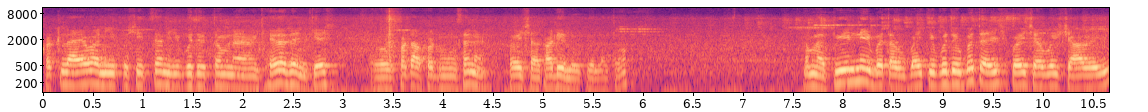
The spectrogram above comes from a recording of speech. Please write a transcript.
કેટલા આવ્યા ને એ પછી છે ને એ બધું તમને ઘેરે જઈને કહીશ. તો ફટાફટ હું છે ને પૈસા કાઢી લઉં પહેલાં તો. તમને પિન નહીં બતાવું, બાકી બધું બતાવીશ, પૈસા પૈસા આવે એ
